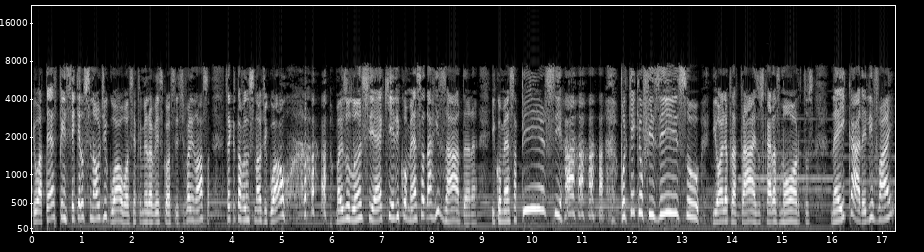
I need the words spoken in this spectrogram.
Eu até pensei que era o sinal de igual, assim, a primeira vez que eu assisti. Falei, nossa, será que ele tá fazendo sinal de igual? Mas o lance é que ele começa a dar risada, né? E começa a Pierce, por que que eu fiz isso? E olha para trás, os caras mortos, né? E cara, ele vai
